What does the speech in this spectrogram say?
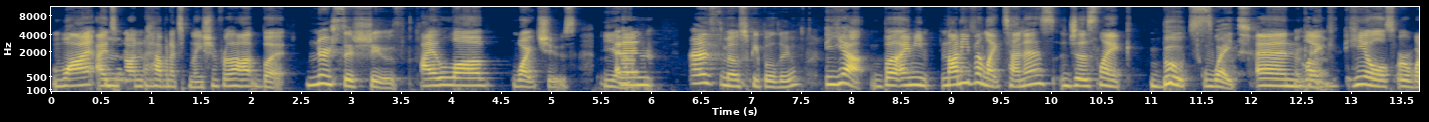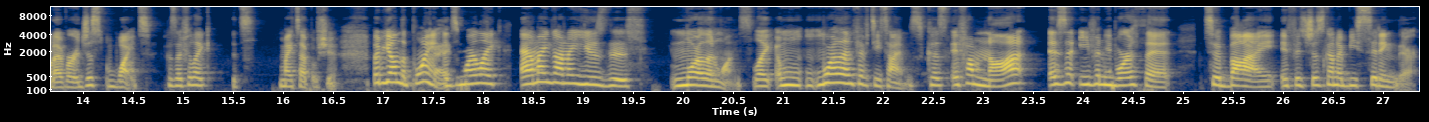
Why? I do mm. not have an explanation for that, but nurses' shoes. I love white shoes. Yeah. And As most people do. yeah, but I mean not even like tennis, just like boots White. and Okay. like heels or whatever, just white because I feel like it's my type of shoe. But beyond the point, Okay. it's more like am I to use this more than once? Like m- more than 50 times? Cuz if I'm not, is it even mm-hmm. worth it to buy if it's just to be sitting there?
